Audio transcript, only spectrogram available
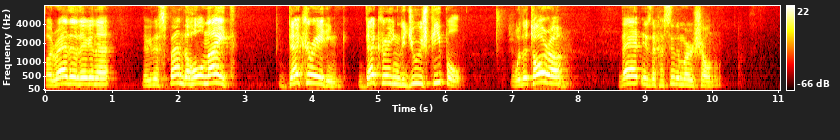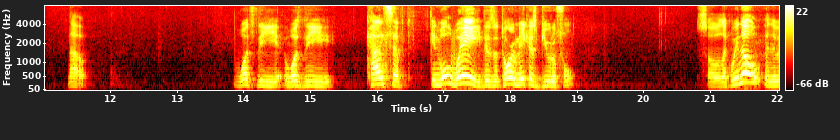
But rather, they're gonna they're gonna spend the whole night decorating decorating the Jewish people with the Torah. That is the Hasidim Rishonim. Now, what's the what's the concept? In what way does the Torah make us beautiful? So, like we know in the,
